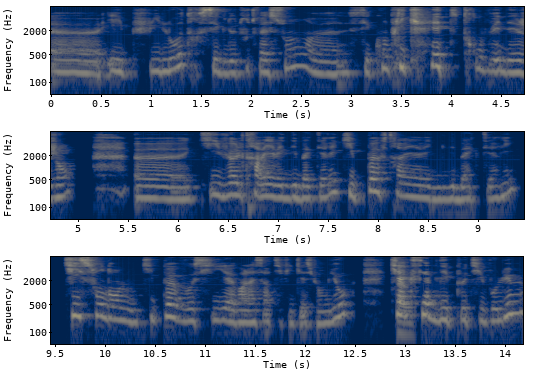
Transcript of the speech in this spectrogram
Euh, et puis l'autre, c'est que de toute façon, euh, c'est compliqué de trouver des gens euh, qui veulent travailler avec des bactéries, qui peuvent travailler avec des bactéries, qui, sont dans le- qui peuvent aussi avoir la certification bio, qui Ah acceptent des petits volumes,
